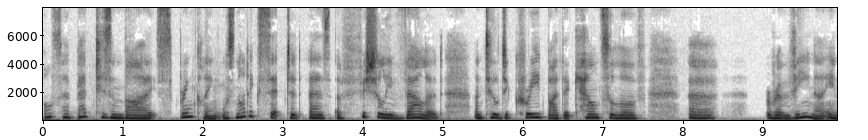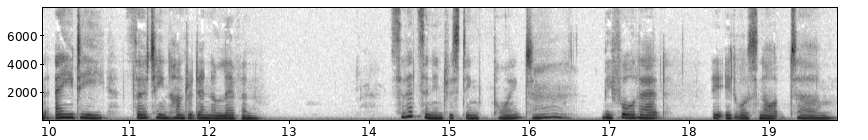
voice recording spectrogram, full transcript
also baptism by sprinkling was not accepted as officially valid until decreed by the Council of uh, Ravenna in AD 1311. So that's an interesting point. Mm. Before that, it, it was not. Um,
